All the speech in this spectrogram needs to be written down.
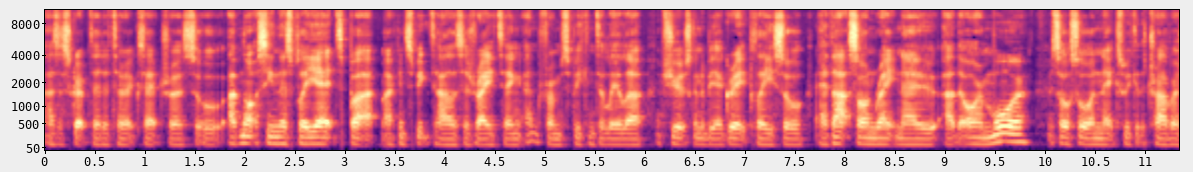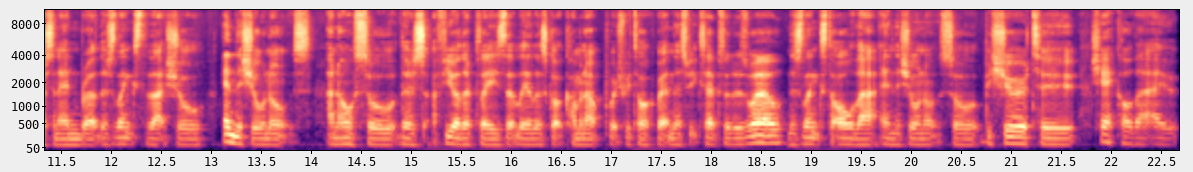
as a script editor, etc. So I've not seen this play yet, but I can speak to Alice's writing, and from speaking to Laila, I'm sure it's going to be a great play. So uh, that's on right now at the Oran Mor. It's also on next week at the Traverse in Edinburgh. There's links to that show in the show notes. And also, there's a few other plays that Laila's got coming up, which we talk about in this week's episode as well. There's links to all that in the show notes, so be sure to check all that out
